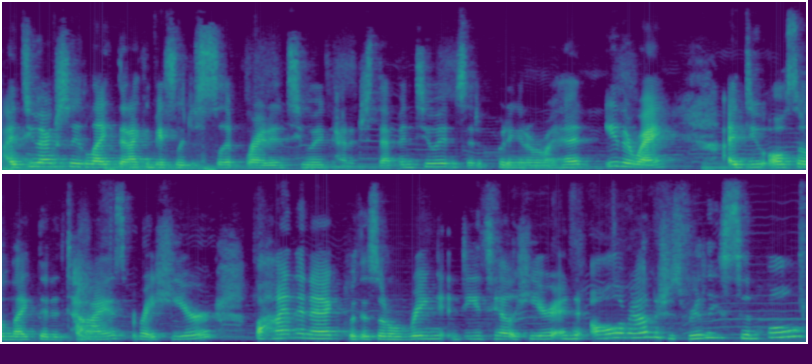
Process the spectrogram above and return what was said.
I do actually like that I can basically just slip right into it, kind of just step into it instead of putting it over my head. Either way, I do also like that it ties right here behind the neck with this little ring detail here, and all around is just really simple,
